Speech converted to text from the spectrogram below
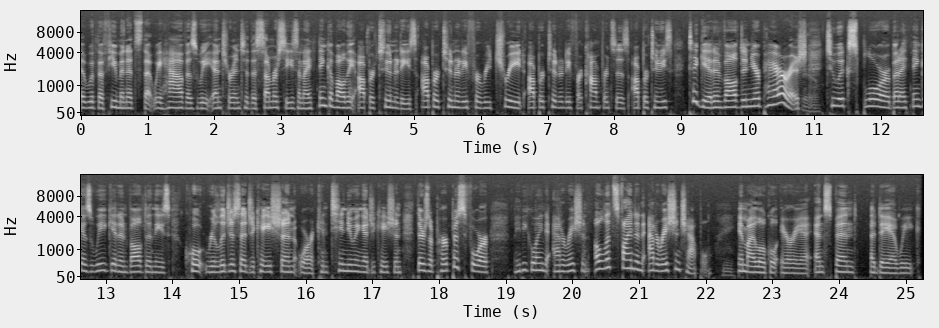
it, with the few minutes that we have as we enter into the summer season, I think of all the opportunities opportunity for retreat, opportunity for conferences, opportunities to get involved in your parish, to explore. But I think as we get involved in these, quote, religious education or continuing education, there's a purpose for maybe going to adoration. Oh, let's find an adoration chapel in my local area and spend a day a week.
